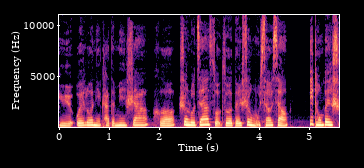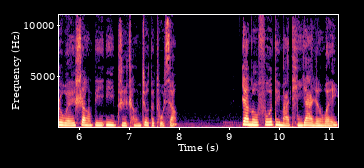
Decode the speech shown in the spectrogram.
与维罗妮卡的面纱和圣路加所做的圣母肖像一同被视为上帝意志成就的图像。亚诺夫·蒂马提亚认为，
